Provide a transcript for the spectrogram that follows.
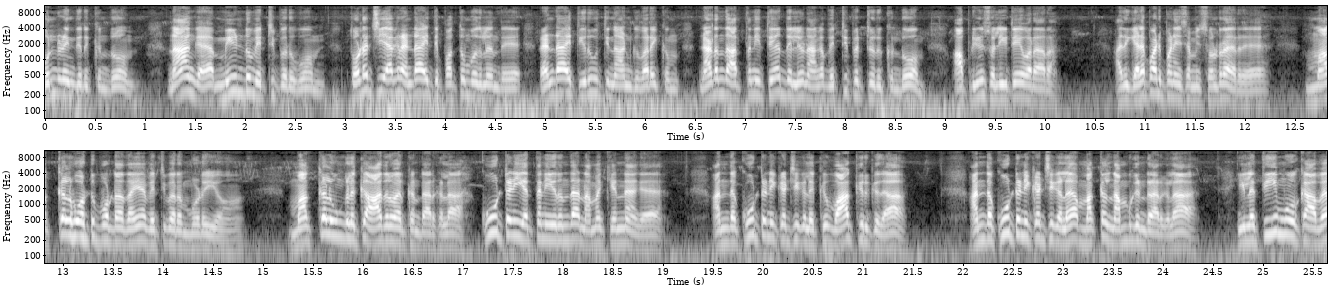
ஒன்றிணைந்திருக்கின்றோம். நாங்கள் மீண்டும் வெற்றி பெறுவோம். தொடர்ச்சியாக ரெண்டாயிரத்தி பத்தொம்போதுலேருந்து ரெண்டாயிரத்தி இருபத்தி நான்கு வரைக்கும் நடந்த அத்தனை தேர்தலையும் நாங்கள் வெற்றி பெற்று இருக்கின்றோம் அப்படின்னு சொல்லிக்கிட்டே வராராம். அதுக்கு எடப்பாடி பழனிசாமி சொல்கிறாரு மக்கள் ஓட்டு போட்டால் தான் ஏன் வெற்றி பெற முடியும்? மக்கள் உங்களுக்கு ஆதரவாக இருக்கின்றார்களா? கூட்டணி எத்தனை இருந்தால் நமக்கு என்னங்க? அந்த கூட்டணி கட்சிகளுக்கு வாக்கு இருக்குதா? அந்த கூட்டணி கட்சிகளை மக்கள் நம்புகின்றார்களா? இல்லை திமுகவை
